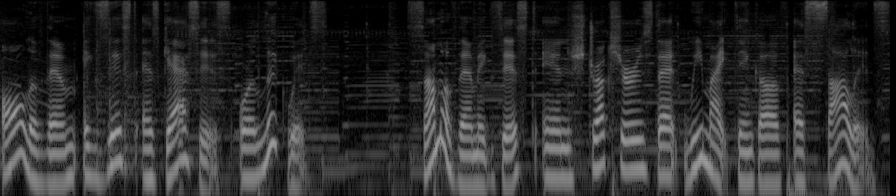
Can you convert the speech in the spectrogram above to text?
all of them exist as gases or liquids. Some of them exist in structures that we might think of as solids.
